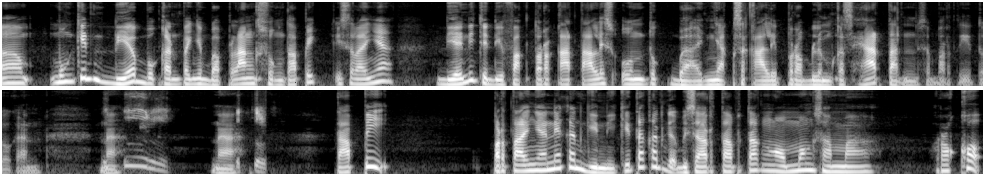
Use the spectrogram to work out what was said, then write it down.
uh, mungkin dia bukan penyebab langsung, tapi istilahnya dia ini jadi faktor katalis untuk banyak sekali problem kesehatan seperti itu kan. Nah, Betul. nah, Betul. tapi pertanyaannya kan gini, kita kan nggak bisa rata-rata ngomong sama rokok,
